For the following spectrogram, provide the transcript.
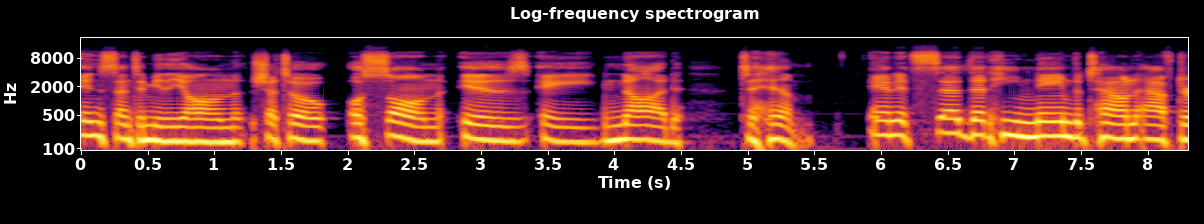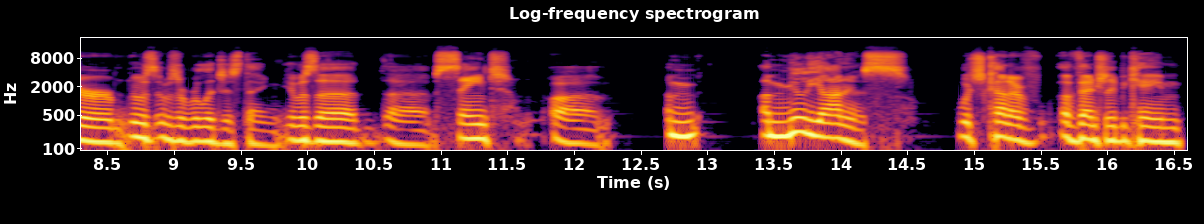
in Saint Emilion, Chateau Ausone, is a nod to him. And it's said that he named the town after it was it was a religious thing. It was a, a saint uh, Emilianus, which kind of eventually became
